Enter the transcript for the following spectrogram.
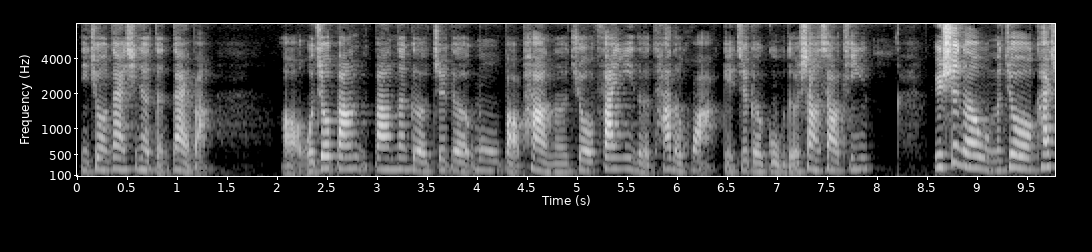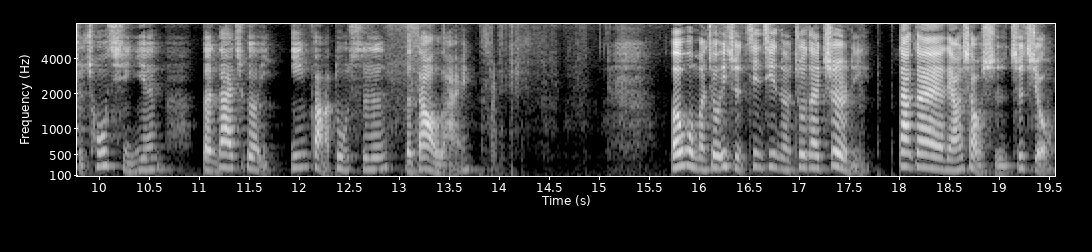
你就耐心的等待吧。”哦，我就帮帮那个这个乌姆宝帕呢，就翻译了他的话给这个古德上校听。于是呢，我们就开始抽起烟，等待这个英法杜斯的到来。而我们就一直静静的坐在这里，大概两小时之久，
